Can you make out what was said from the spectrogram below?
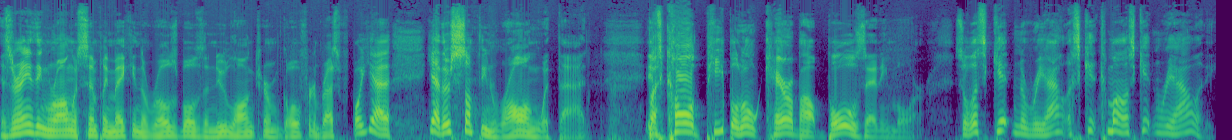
is there anything wrong with simply making the Rose Bowl as the new long-term goal for Nebraska football? Yeah, yeah. There's something wrong with that. It's called people don't care about bowls anymore. So let's get in the reality. Let's get come on. Let's get in reality.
